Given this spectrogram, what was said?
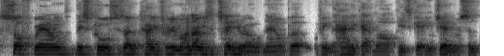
soft ground. This course is okay for him. I know he's a 10 year old now, but I think the handicap mark is getting generous. And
